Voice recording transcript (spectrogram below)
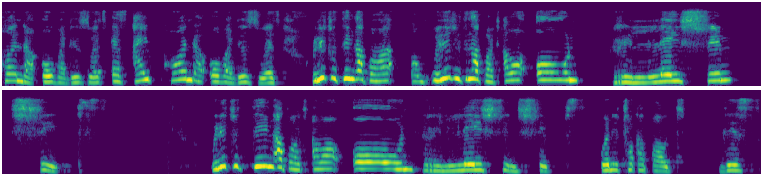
ponder over these words, as I ponder over these words, we need to think about we need to think about our own relationships. We need to think about our own relationships when we talk about this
